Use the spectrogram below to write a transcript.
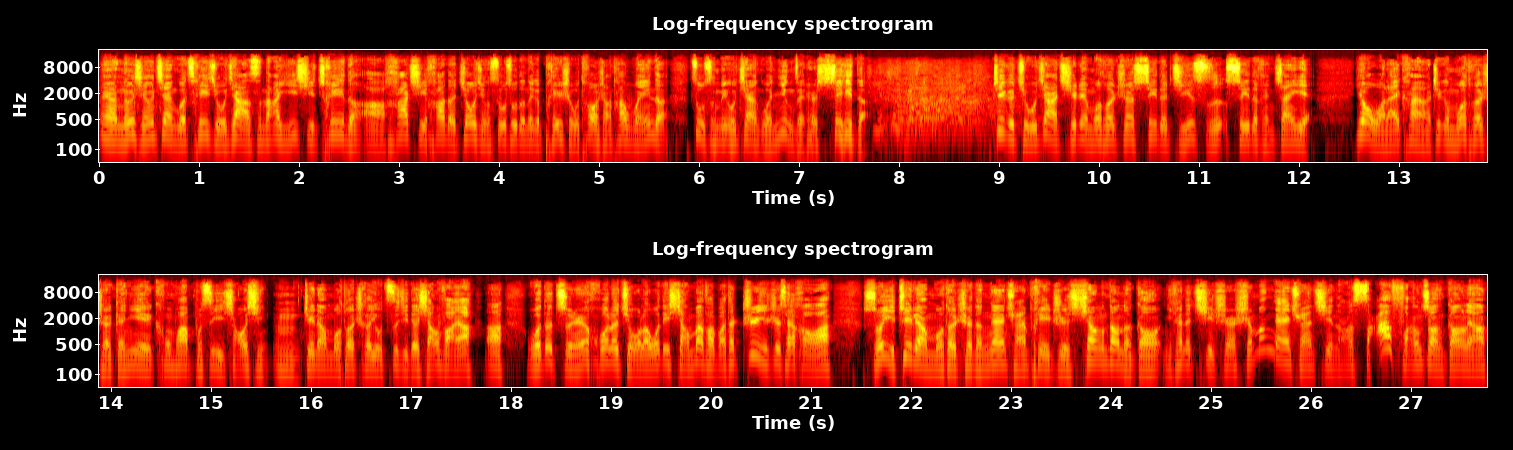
哎呀，能行见过吹酒驾是拿仪器吹的啊，哈气哈的交警搜搜的那个赔手套上，他闻的，就是没有见过拧在这睡的。这个酒驾骑着摩托车睡的及时，睡的很专业。要我来看啊，这个摩托车跟你恐怕不是一条心。嗯，这辆摩托车有自己的想法呀。啊，我的主人活了久了，我得想办法把它治一治才好啊。所以这辆摩托车的安全配置相当的高。你看那汽车，什么安全气囊、啥防撞钢梁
